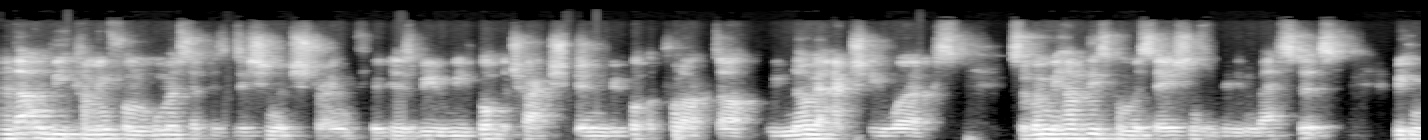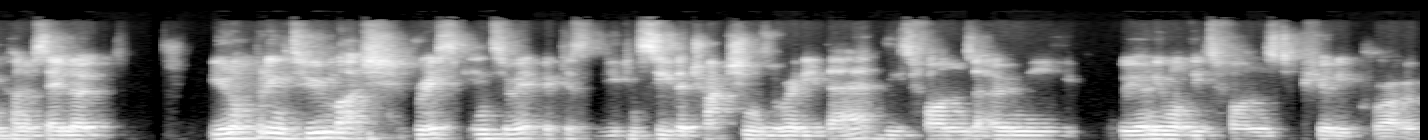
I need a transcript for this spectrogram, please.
and that will be coming from almost a position of strength because we, we've got the traction, we've got the product up, we know it actually works. So when we have these conversations with the investors, we can kind of say, look, you're not putting too much risk into it because you can see the traction is already there. These funds are only, we only want these funds to purely grow.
